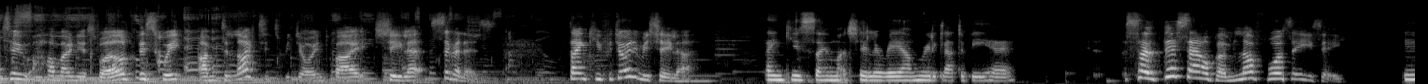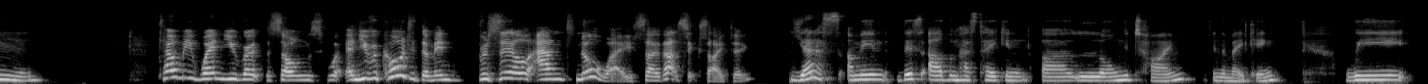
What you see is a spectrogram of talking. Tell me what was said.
Welcome to Harmonious World. This week, I'm delighted to be joined by Sheila Simones. Thank you for joining me, Sheila. Thank you so much, Hilary. I'm really glad to be here. So, this album, Love Was Easy. Mm. Tell me when you wrote the songs and you recorded them in Brazil and Norway. So, that's exciting. Yes. I mean, this album has taken a long time in the making. We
